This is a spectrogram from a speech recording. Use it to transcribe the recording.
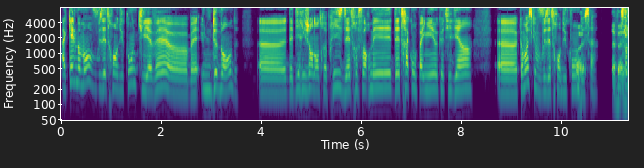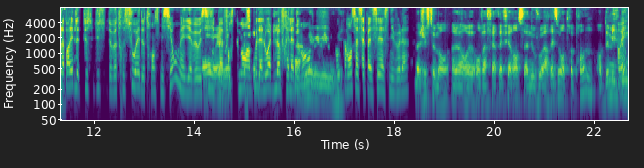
à quel moment vous vous êtes rendu compte qu'il y avait euh, bah, une demande euh, des dirigeants d'entreprise d'être formés, d'être accompagnés au quotidien? Euh, Comment est-ce que vous vous êtes rendu compte ouais. de ça? Ah bah, Parce qu'on a parlé de, de, de, votre souhait de transmission, mais il y avait aussi oh, ouais, bah, forcément un peu la loi de l'offre et la ah, demande. Oui, oui, oui, Donc, comment ça s'est passé à ce niveau-là? Bah Justement, alors euh, on va faire référence à nouveau à Réseau Entreprendre. En 2012,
